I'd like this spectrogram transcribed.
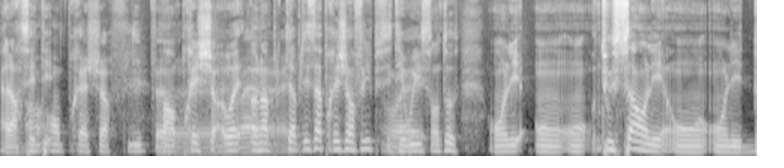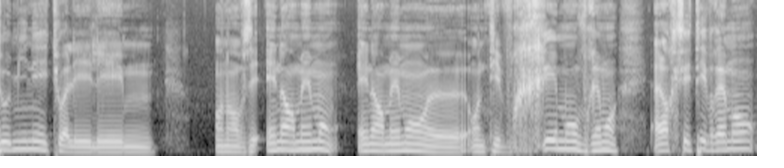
Alors c'était. En, en pressure flip. En euh, pressure, ouais, on a ouais. appelé ça pressure flip, c'était Ouais. Willy Santos. On les, on, on- tout ça, on les, on, on les dominait, toi, les, les, on en faisait énormément, énormément. euh, on était vraiment, vraiment. Alors que c'était vraiment,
